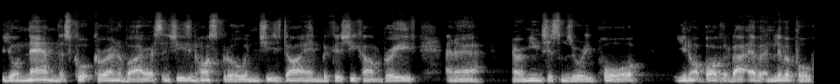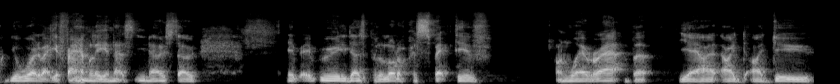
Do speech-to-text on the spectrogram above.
your nan that's caught coronavirus and she's in hospital and she's dying because she can't breathe and her, her immune system's already poor, you're not bothered about Everton Liverpool. You're worried about your family. And that's, you know, so it, it really does put a lot of perspective on where we're at. But yeah, I, I, I do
